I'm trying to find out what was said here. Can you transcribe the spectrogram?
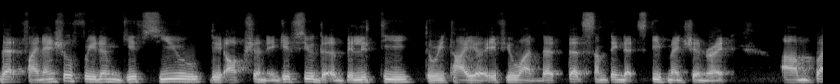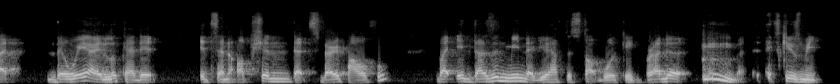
that financial freedom gives you the option it gives you the ability to retire if you want. That that's something that steve mentioned right? Um, but the way i look at it it's an option that's very powerful but it doesn't mean that you have to stop working. Rather excuse me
